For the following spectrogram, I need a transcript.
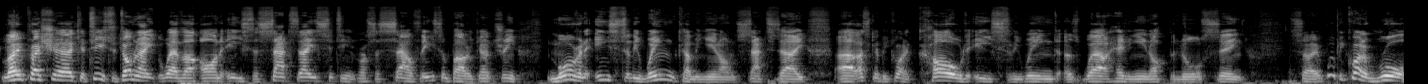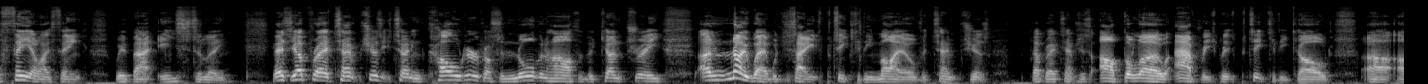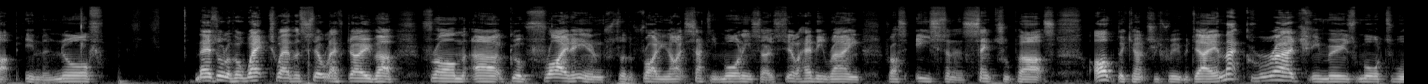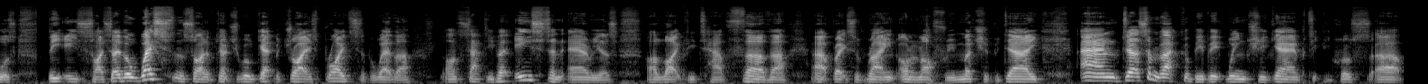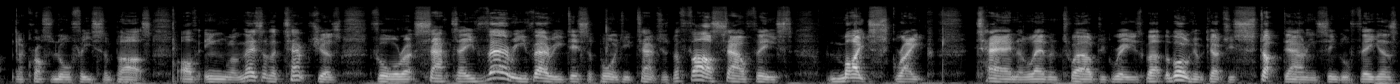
Low pressure continues to dominate the weather on Easter Saturday, sitting across the southeastern part of the country. More of an easterly wind coming in on Saturday. Uh, that's going to be quite a cold easterly wind as well, heading in off the North Sea. So it will be quite a raw feel, I think, with that easterly. There's the upper air temperatures. It's turning colder across the northern half of the country. And nowhere would you say it's particularly mild. The temperatures upper air temperatures are below average, but it's particularly cold uh, up in the north. There's all of the wet weather still left over from uh, Good Friday and sort of Friday night, Saturday morning, so still heavy rain across eastern and central parts of the country through the day, and that gradually moves more towards the east side. So the western side of the country will get the driest, brightest of the weather on Saturday, but eastern areas are likely to have further outbreaks of rain on and off through much of the day, and uh, some of that could be a bit wintry again, particularly across uh, across the northeastern parts of England. There's other temperatures for uh, Saturday. Very, very disappointing temperatures. The far southeast might scrape 10, 11, 12 degrees, but the bulk of the country is stuck down in single figures.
